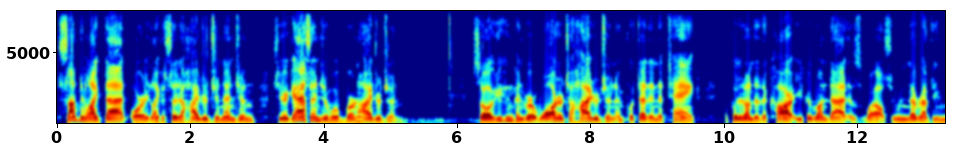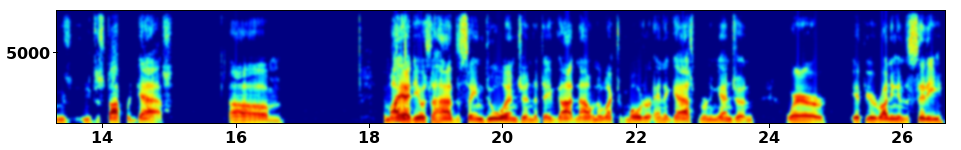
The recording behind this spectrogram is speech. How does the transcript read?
something like that, or like I said, a hydrogen engine. So, your gas engine will burn hydrogen. So, if you can convert water to hydrogen and put that in a tank, and put it under the car, you could run that as well. So you would never have to even use, need to stop for gas. Um, my idea was to have the same dual engine that they've got now an electric motor and a gas burning engine, where if you're running in the city,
